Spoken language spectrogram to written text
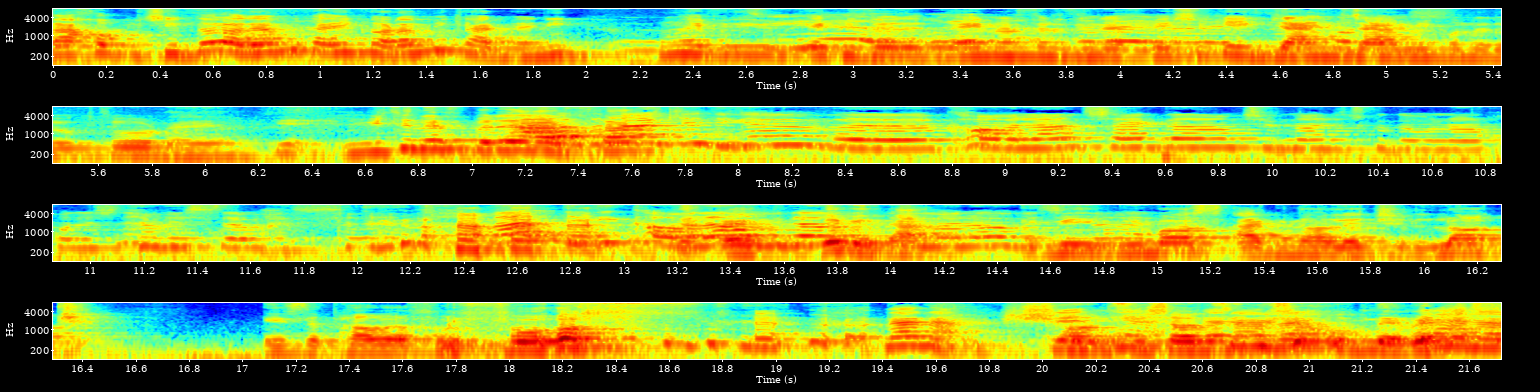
و خب چیپ دار آدم می‌کنه این کارا می‌کرد. یعنی اون توی اپیزود دایناسور اپیزود زینفیشن که گنگ جمع. می‌کنه دکتر. می‌تونست بره از من که دیگه کاملا شک دارم چیپ هیچ کدوم اونا رو خودش نوشته باشه. من دیگه کاملا امیدم ایمانا به we, is a powerful force. نه نه. شانسی شانسی میشه خوب نه، نوشت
